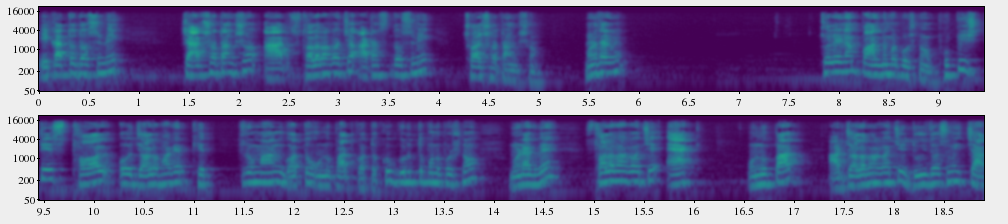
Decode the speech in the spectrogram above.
একাত্তর দশমিক চার শতাংশ আর স্থলভাগ হচ্ছে আঠাশ দশমিক ছয় শতাংশ। মনে থাকবে? চলে এলাম পাঁচ নম্বর প্রশ্ন। ভূপৃষ্ঠে স্থল ও জলভাগের ক্ষেত্রমানগত অনুপাত কত? খুব গুরুত্বপূর্ণ প্রশ্ন। মনে রাখবে, স্থলভাগ হচ্ছে এক অনুপাত আর জলভাগ হচ্ছে দুই দশমিক চার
